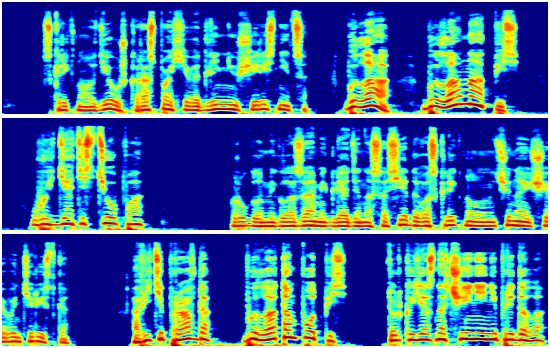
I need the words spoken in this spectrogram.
— вскрикнула девушка, распахивая длиннющие ресницы. «Была! Была надпись! Ой, дядя Степа!» Круглыми глазами, глядя на соседа, воскликнула начинающая авантюристка. «А ведь и правда, была там подпись, только я значения не придала.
